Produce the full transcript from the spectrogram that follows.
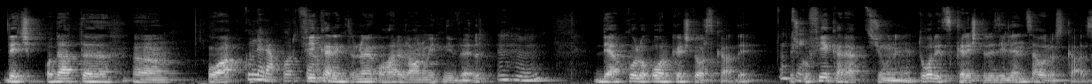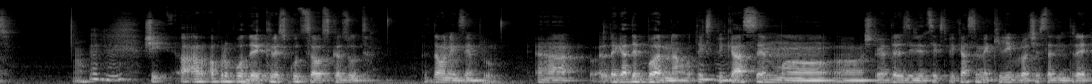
Deci, odată... Uh, o a... Cum ne raportăm? Fiecare dintre noi o are la un anumit nivel. Uh-huh. De acolo ori crește, ori scade. Okay. Deci cu fiecare acțiune, tu ori îți crești reziliența, ori o scazi. Da? Uh-huh. Și a, apropo de crescut sau scăzut, îți dau un exemplu. Uh, legat de burnout, uh-huh. explicasem uh, uh, și legat de reziliență, explicasem echilibrul acesta dintre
